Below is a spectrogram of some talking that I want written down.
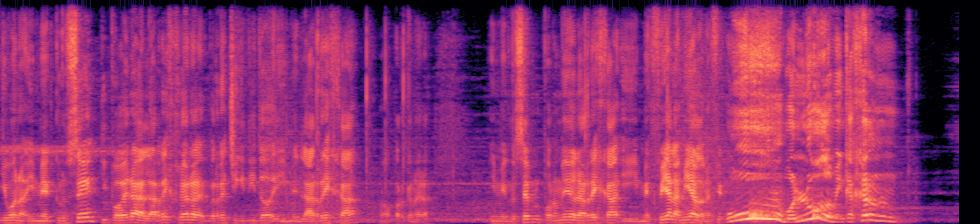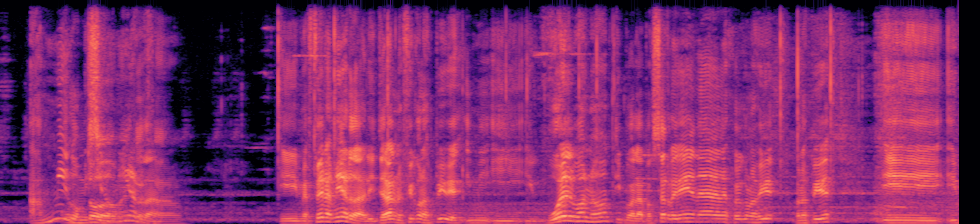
Y bueno, y me crucé, tipo, era la reja, yo era re chiquitito, y la reja. No, ¿por qué no era? Y me crucé por medio de la reja y me fui a la mierda. Me fui. ¡Uh, boludo! Me encajaron un. Amigo, me hicieron mierda. Y me fui a la mierda, literal, me fui con los pibes. Y, y- y vuelvo, ¿no? Tipo, la pasé re bien, nada, jugué con los pibes. Con los pibes y, y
